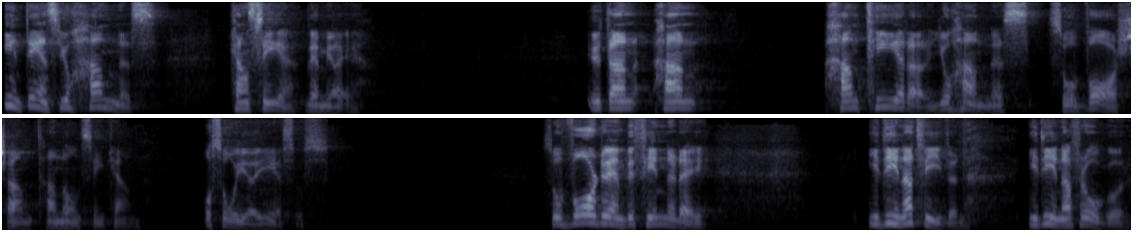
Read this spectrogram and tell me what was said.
Inte ens Johannes kan se vem jag är. Utan han hanterar Johannes så varsamt han någonsin kan. Och så gör Jesus. Så var du än befinner dig i dina tvivel, i dina frågor,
